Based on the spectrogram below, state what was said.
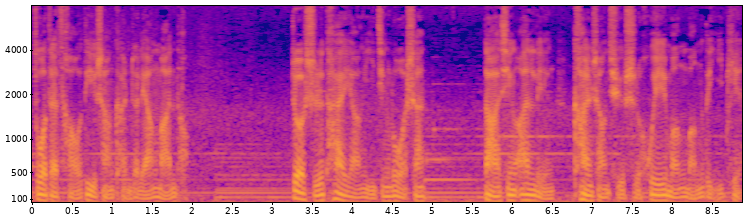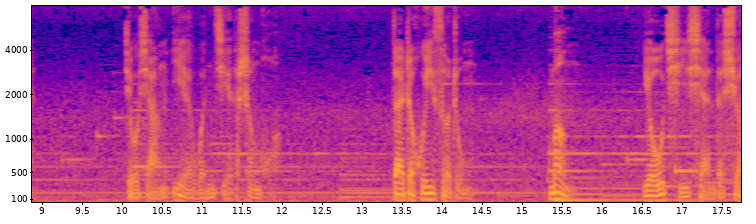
坐在草地上啃着凉馒头。这时太阳已经落山，大兴安岭看上去是灰蒙蒙的一片，就像叶文洁的生活。在这灰色中，梦。尤其显得绚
